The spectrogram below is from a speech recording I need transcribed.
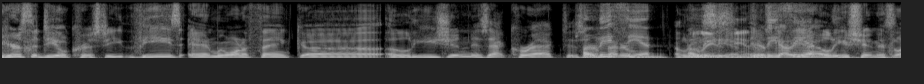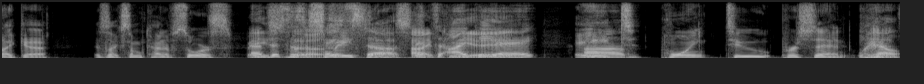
here's the deal, Christy. These and we want to thank uh, Elysian. Is that correct? Is there a better- Elysian. Elysian. Elysian. Gotta- yeah, Elysian? Elysian is like a is like some kind of source. Uh, this is Space space Space dust. It's IPA. IPA. Eight point two percent. well,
